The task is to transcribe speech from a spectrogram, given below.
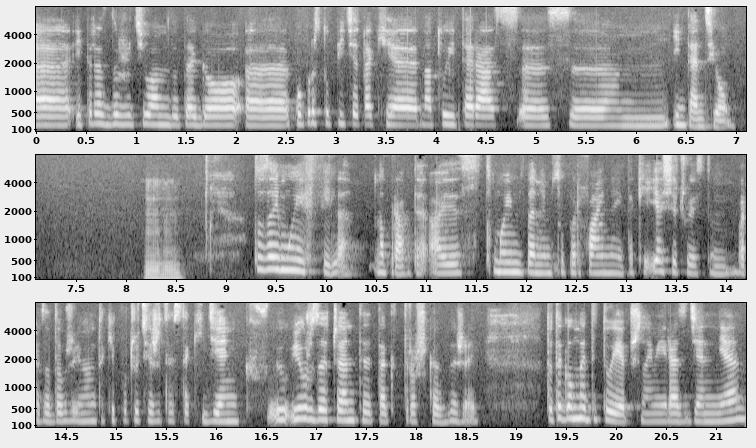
E, I teraz dorzuciłam do tego e, po prostu picie takie na tu i teraz z mm, intencją. Mhm. To zajmuje chwilę, naprawdę, a jest moim zdaniem super fajne i takie, ja się czuję z tym bardzo dobrze i mam takie poczucie, że to jest taki dzień już zaczęty tak troszkę wyżej. Do tego medytuję przynajmniej raz dziennie,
